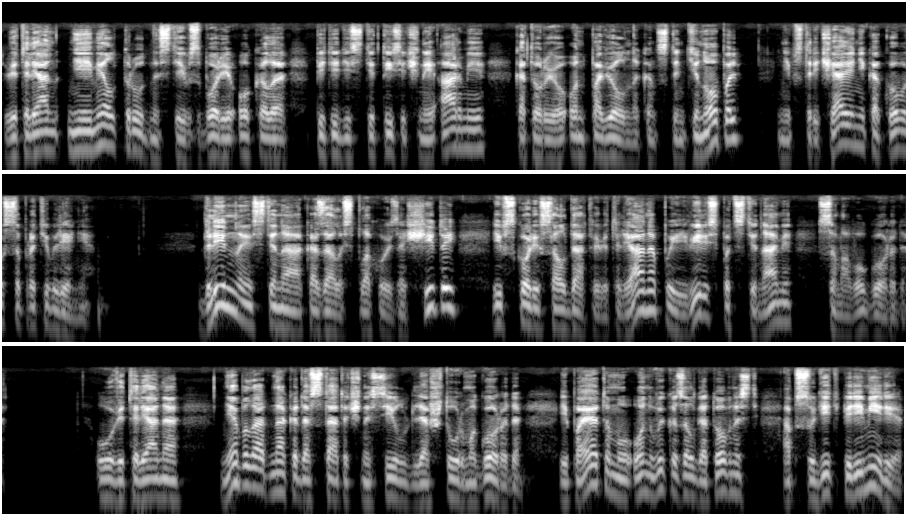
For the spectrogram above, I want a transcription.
Виталиан не имел трудностей в сборе около 50-тысячной армии, которую он повел на Константинополь, не встречая никакого сопротивления. Длинная стена оказалась плохой защитой, и вскоре солдаты Виталиана появились под стенами самого города. У Виталиана не было, однако, достаточно сил для штурма города, и поэтому он выказал готовность обсудить перемирие,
